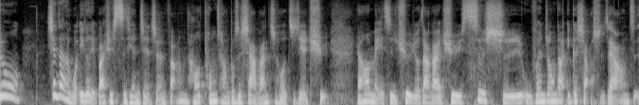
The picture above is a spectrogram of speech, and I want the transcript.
就现在的我一个礼拜去四天健身房，然后通常都是下班之后直接去，然后每次去就大概去四十五分钟到一个小时这样子。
